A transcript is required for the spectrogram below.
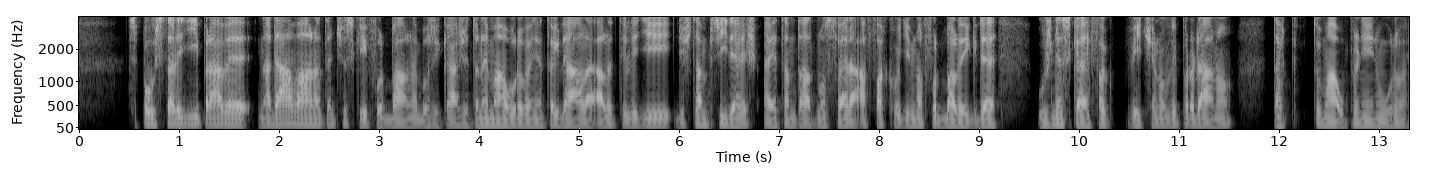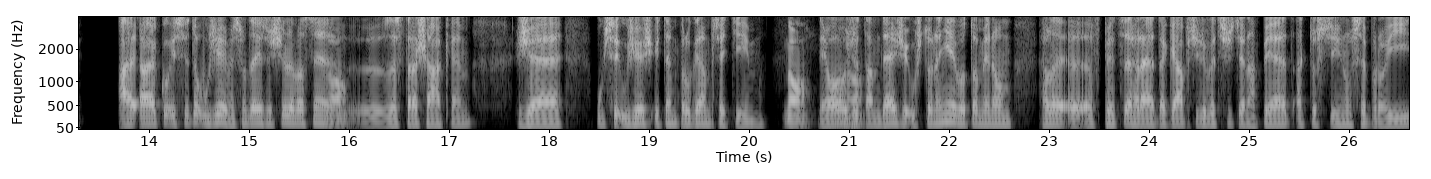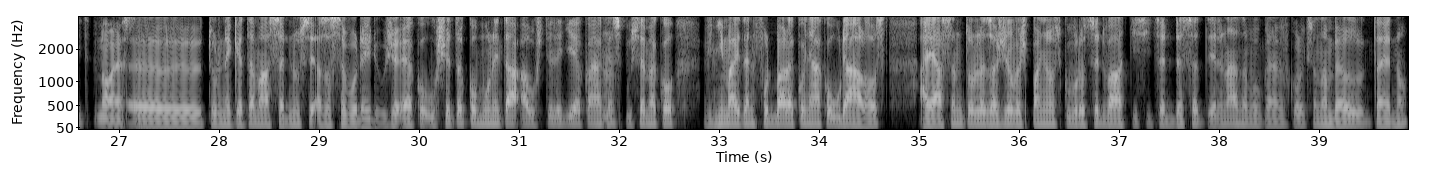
spousta lidí právě nadává na ten český fotbal nebo říká, že to nemá úroveň a tak dále, ale ty lidi, když tam přijdeš a je tam ta atmosféra a fakt chodím na fotbaly, kde už dneska je fakt většinou vyprodáno, tak to má úplně jinou úroveň. A, a jako i si to užije. My jsme tady řešili vlastně No. no. se Strašákem, že už si užiješ i ten program předtím. No. Jo, no. že tam jde, že už to není o tom jenom, hele, e, v pět se hraje, tak já přijdu ve třetí na pět, ať to stihnu se projít, No jasně. e, turniketa má sednu si a zase odejdu. Že jako už je to komunita a už ty lidi jako nějakým Hmm. způsobem jako vnímají ten fotbal jako nějakou událost. A já jsem tohle zažil ve Španělsku v roce 2010, 11, nebo nevím, v kolik jsem tam byl, to je jedno.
